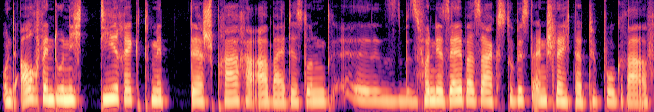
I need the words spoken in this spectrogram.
Und auch wenn du nicht direkt mit der Sprache arbeitest und äh, von dir selber sagst, du bist ein schlechter Typograf,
